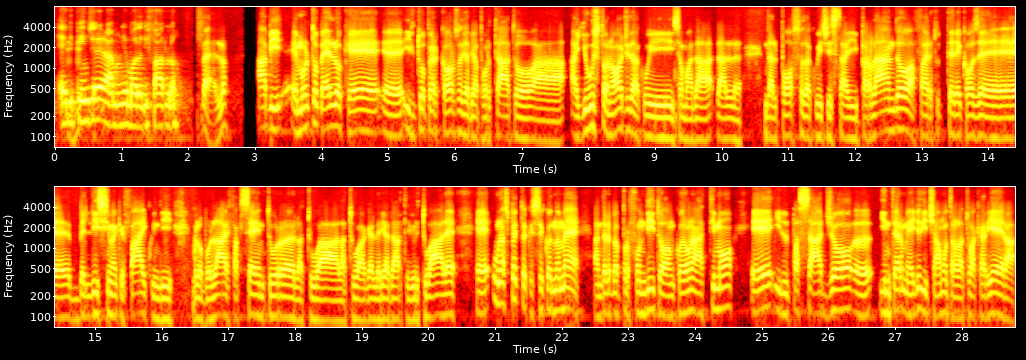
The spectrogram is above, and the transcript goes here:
e mm-hmm. dipingere era il mio modo di farlo. Bello. Abi, è molto bello che eh, il tuo percorso ti abbia portato a, a Houston oggi, da cui, insomma, da, dal, dal, posto da cui ci stai parlando, a fare tutte le cose bellissime che fai, quindi Global Life, Accenture, la tua, la tua galleria d'arte virtuale. Eh, un aspetto che secondo me andrebbe approfondito ancora un attimo è il passaggio eh, intermedio, diciamo, tra la tua carriera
